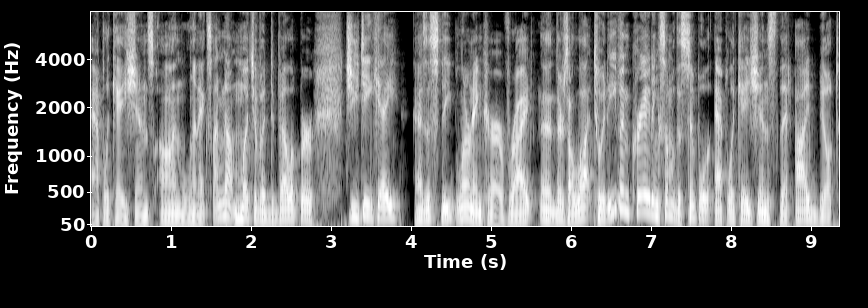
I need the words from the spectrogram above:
applications on Linux. I'm not much of a developer. GTK has a steep learning curve, right? Uh, there's a lot to it. Even creating some of the simple applications that I built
